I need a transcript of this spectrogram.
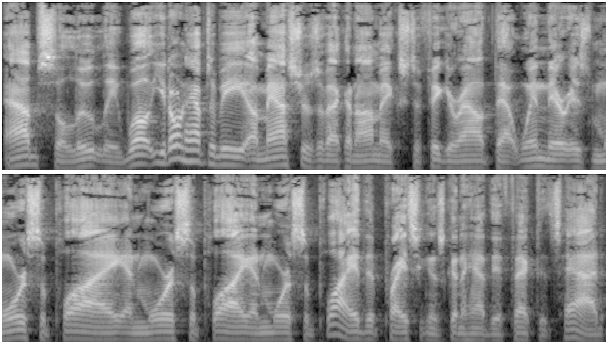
Absolutely. Well, you don't have to be a master's of economics to figure out that when there is more supply and more supply and more supply, that pricing is going to have the effect it's had.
